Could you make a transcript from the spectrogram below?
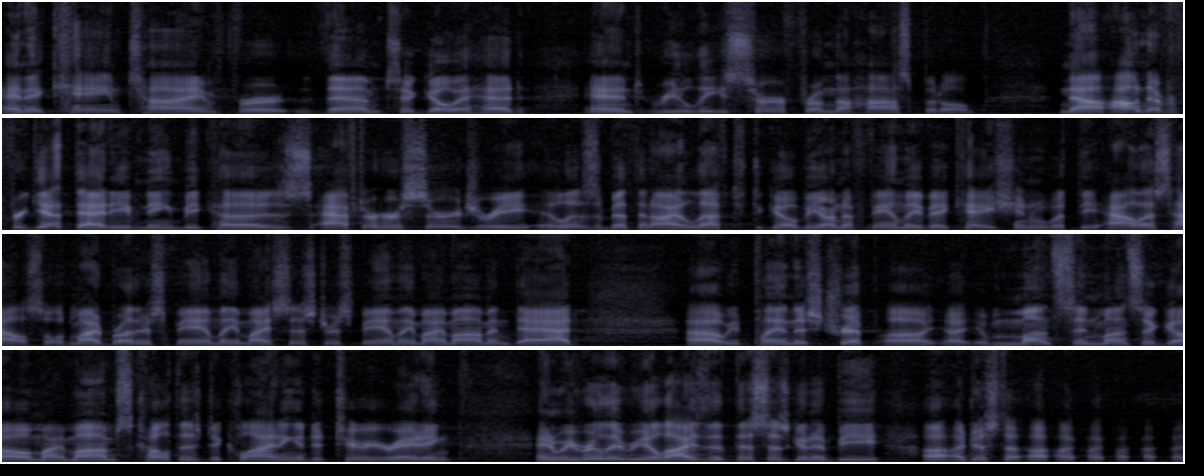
and it came time for them to go ahead and release her from the hospital. Now, I'll never forget that evening because after her surgery, Elizabeth and I left to go be on a family vacation with the Alice household, my brother's family, my sister's family, my mom and dad. Uh, we planned this trip uh, uh, months and months ago. My mom's health is declining and deteriorating. And we really realized that this is going to be uh, just a, a, a,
